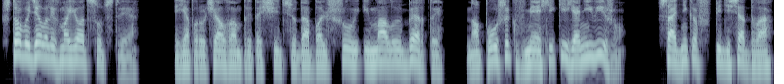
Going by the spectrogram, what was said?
Что вы делали в мое отсутствие? Я поручал вам притащить сюда большую и малую Берты, но пушек в Мехике я не вижу. Всадников 52.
